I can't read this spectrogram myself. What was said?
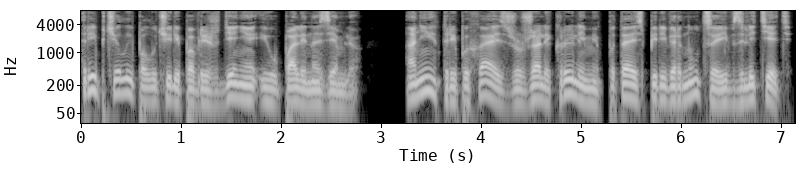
Три пчелы получили повреждения и упали на землю. Они, трепыхаясь, жужжали крыльями, пытаясь перевернуться и взлететь.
